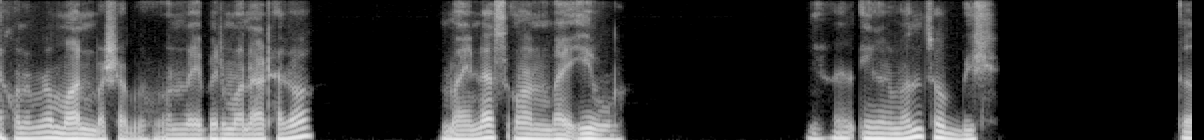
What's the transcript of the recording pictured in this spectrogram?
এখন আমরা মান বসাবো। ওয়ান বাই এফ এর মান আঠারো minus one by u u এর মান চব্বিশ। তো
